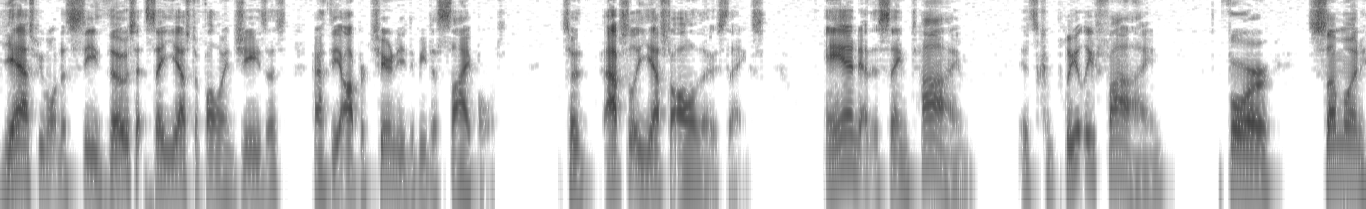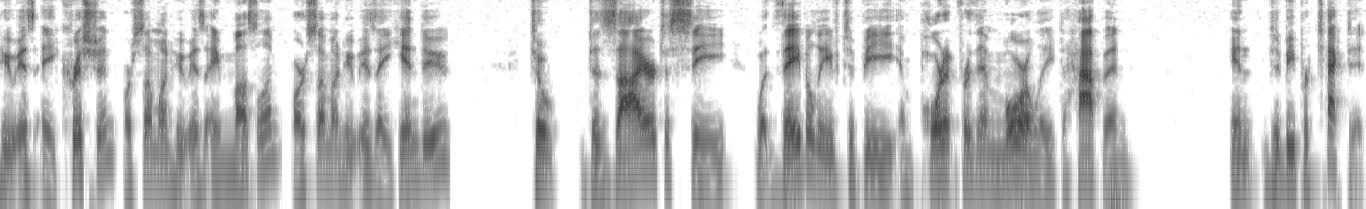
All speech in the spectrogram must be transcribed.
Yes, we want to see those that say yes to following Jesus have the opportunity to be discipled. So absolutely yes to all of those things. And at the same time, it's completely fine for someone who is a Christian or someone who is a Muslim or someone who is a Hindu to desire to see what they believe to be important for them morally to happen in to be protected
